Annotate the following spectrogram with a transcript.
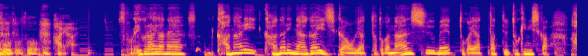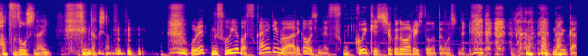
そうそうそう。はいはい。それぐらいだね。かなり、かなり長い時間をやったとか、何週目とかやったっていう時にしか発動しない選択肢なんだよ。俺そういえばスカイリムはあれかもしれない。すっごい血色の悪い人だったかもしれない。なんか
